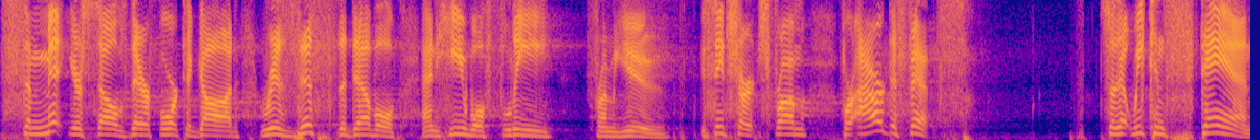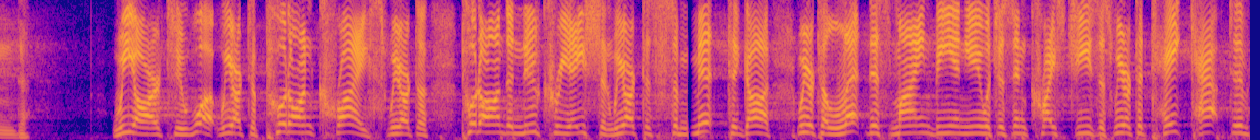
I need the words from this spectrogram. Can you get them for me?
Submit yourselves therefore to God, resist the devil, and he will flee from you. You see, church, from for our defense, so that we can stand we are to what? We are to put on Christ. We are to put on the new creation. We are to submit to God. We are to let this mind be in you, which is in Christ Jesus. We are to take captive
